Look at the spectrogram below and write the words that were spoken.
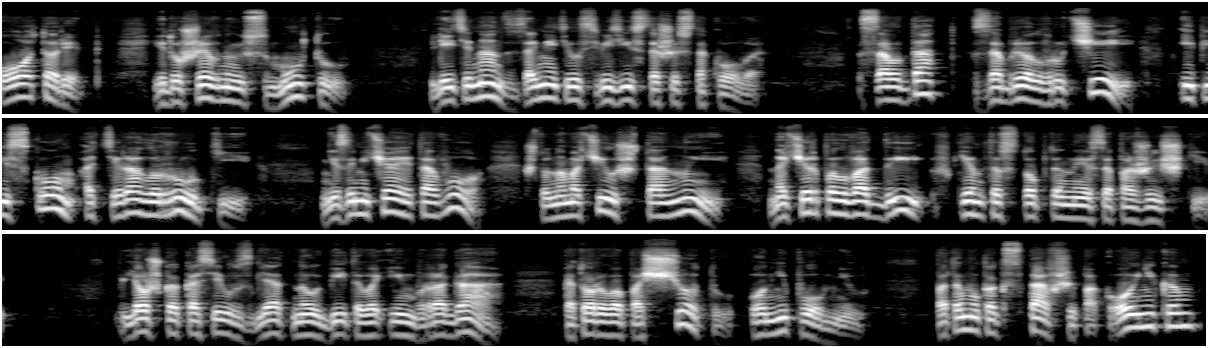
оторепь и душевную смуту, лейтенант заметил связиста Шестакова. Солдат забрел в ручей и песком оттирал руки, не замечая того, что намочил штаны, начерпал воды в кем-то стоптанные сапожишки. Лёшка косил взгляд на убитого им врага, которого по счету он не помнил, потому как, ставший покойником,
